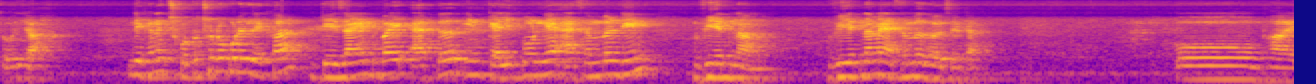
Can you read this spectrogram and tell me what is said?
তো যা। এখানে ছোট ছোট করে লেখা design by Apple in California assembled in Vietnam ভিয়েতনামে অ্যাসেম্বল হয়েছে এটা। ও ভাই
